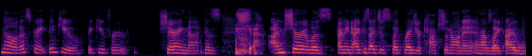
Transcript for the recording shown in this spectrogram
No that's great. Thank you. Thank you for sharing that because yeah. I'm sure it was. I mean, I because I just like read your caption on it, and I was like, I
